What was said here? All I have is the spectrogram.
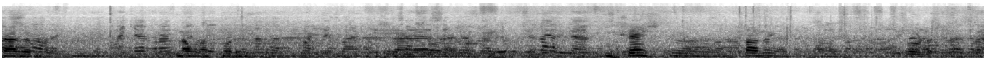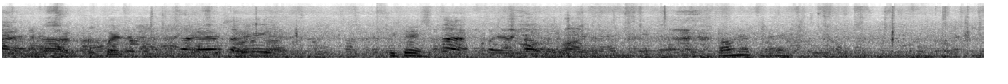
काय सागर नवनाथ पोरे शहाऐंशी चालू आहे. ठीक आहे पाहुण्यात नाही. मग सांगतो नागाला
